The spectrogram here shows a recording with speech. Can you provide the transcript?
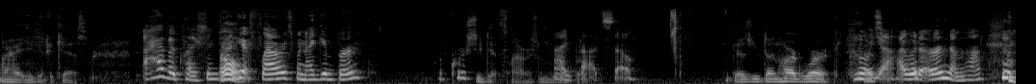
All right, you get a kiss. I have a question. Do Oh. I get flowers when I give birth? Of course, you get flowers when you I give birth thought so. because you've done hard work. Oh That's- yeah, I would have earned them, huh?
